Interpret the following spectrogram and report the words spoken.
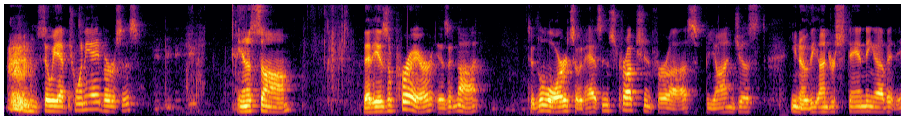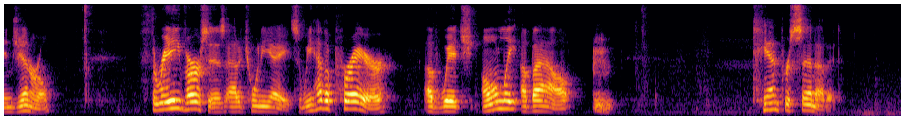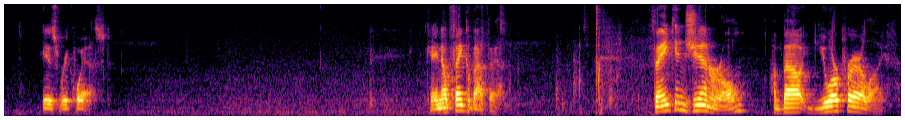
so we have 28 verses in a psalm that is a prayer, is it not, to the Lord. So it has instruction for us beyond just, you know, the understanding of it in general. Three verses out of 28. So we have a prayer of which only about 10% of it is request. Okay, now think about that. Think in general about your prayer life.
